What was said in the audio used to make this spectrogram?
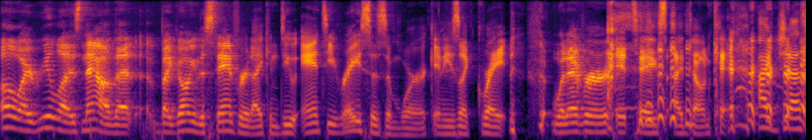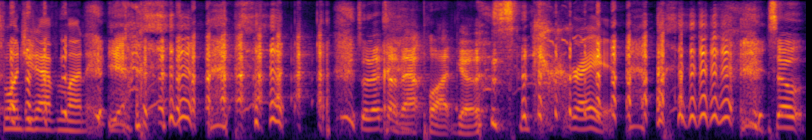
oh I realize now that by going to Stanford I can do anti-racism work. And he's like great. Whatever it takes I don't care. I just want you to have money. yeah. So that's how that plot goes. Great. so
